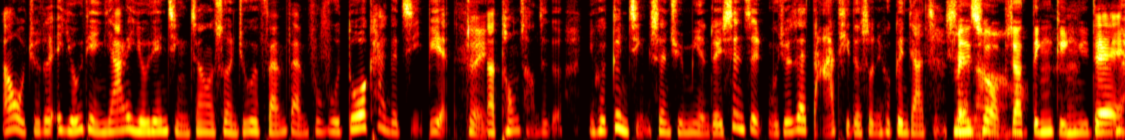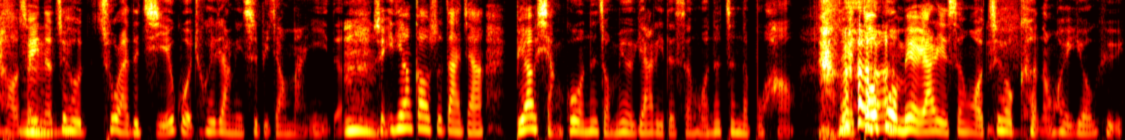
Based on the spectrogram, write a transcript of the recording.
然后我觉得哎有点压力、有点紧张的时候，你就会反反复复多看个几遍，对。那通常这个你会更谨慎去面对，甚至我觉得在答题的时候你会更加谨慎、啊，没错，比较盯紧一点，对，好，所以呢、嗯，最后出来的结果就会让你是比较满意的，嗯，所以。一定要告诉大家，不要想过那种没有压力的生活，那真的不好。对，都过没有压力的生活，最后可能会忧郁，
